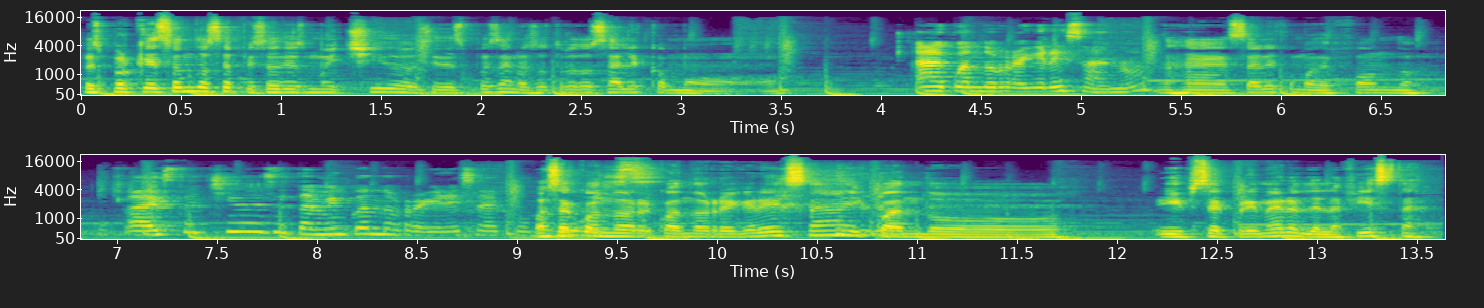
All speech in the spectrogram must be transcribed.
Pues porque son dos episodios muy chidos y después de nosotros dos sale como. Ah, cuando regresa, ¿no? Ajá, sale como de fondo. Ah, está chido ese también cuando regresa. Con O sea, cuando, cuando regresa y cuando. Y pues el primero, el de la fiesta.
